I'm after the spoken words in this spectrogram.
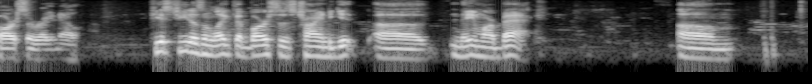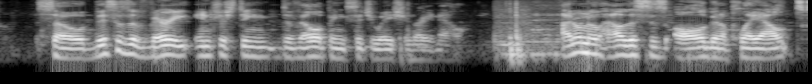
Barca right now. PSG doesn't like that Barca is trying to get uh, Neymar back. Um, so this is a very interesting developing situation right now. I don't know how this is all going to play out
